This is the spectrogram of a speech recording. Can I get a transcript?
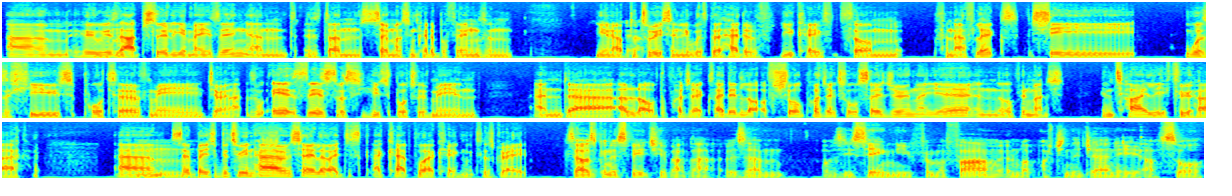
um, who mm-hmm. is absolutely amazing and has done so much incredible things, and you know, up yeah. until recently was the head of UK film for Netflix. She was a huge supporter of me during that. Is is a huge supporter of me and and uh, a lot of the projects. I did a lot of short projects also during that year, and they were pretty much entirely through her. Um, mm. So basically, between her and Shola, I just I kept working, which was great. So I was going to speak to you about that. It was um, obviously seeing you from afar and like watching the journey. I saw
